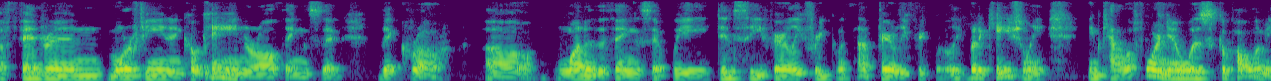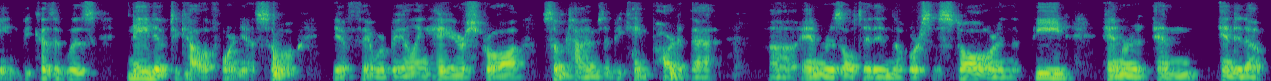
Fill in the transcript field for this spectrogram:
ephedrine, morphine, and cocaine are all things that that grow. Uh, one of the things that we did see fairly frequent, not fairly frequently, but occasionally in California was scopolamine because it was native to California. So if they were baling hay or straw, sometimes it became part of that uh, and resulted in the horse's stall or in the feed and, re- and ended up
